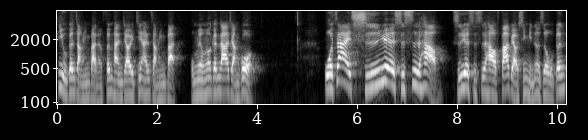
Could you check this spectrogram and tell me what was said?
第五根涨停板的分盘交易，今天还是涨停板。我们有没有跟大家讲过？我在十月十四号，十月十四号发表新品那个时候，我跟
